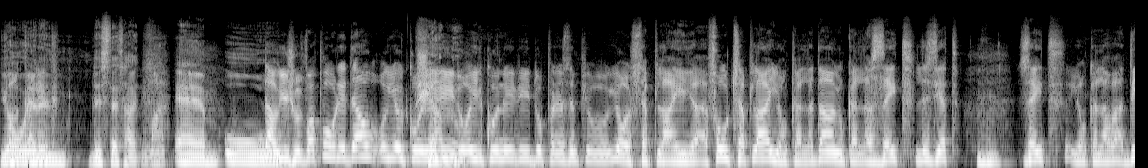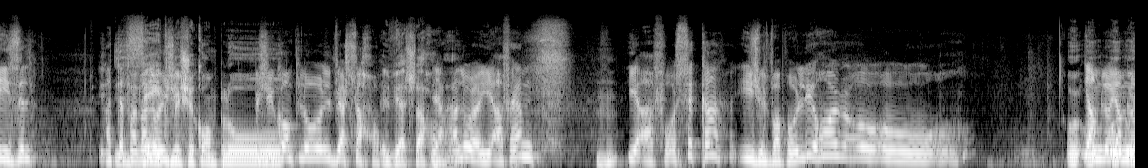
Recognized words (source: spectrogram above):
Jew l-istess ħaj. Daw jiġu l-vapuri daw u jkun iridu jkun iridu pereżempju jew supply food supply jew kella dawn jew kella żejt li żjed. Mhm. Żejt jew kella diesel. Żejt biex ikomplu. Biex ikomplu l-vjaġġ tagħhom. Il-vjaġġ tagħhom. Eh. Allura jaqaf hemm mhm. jaqaf fuq sikka, jiġi l-vapur liħor u Jamlu jamlu.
